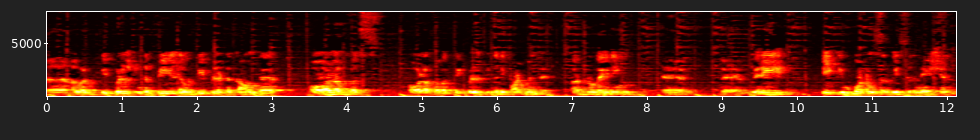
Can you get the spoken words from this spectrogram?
uh, our people in the field, our people at the counter, all of us, all of our people in the department are providing uh, a very big important service to the nation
